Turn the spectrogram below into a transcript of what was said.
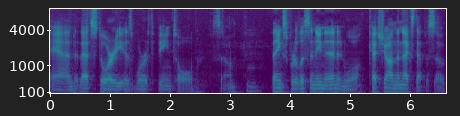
and that story is worth being told. So, thanks for listening in, and we'll catch you on the next episode.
